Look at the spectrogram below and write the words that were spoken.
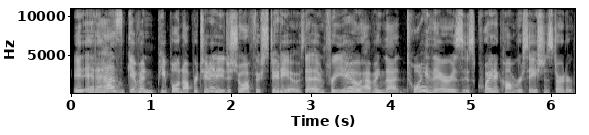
it, it, has given people an opportunity to show off their studios. And for you, having that toy there is, is quite a conversation starter.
